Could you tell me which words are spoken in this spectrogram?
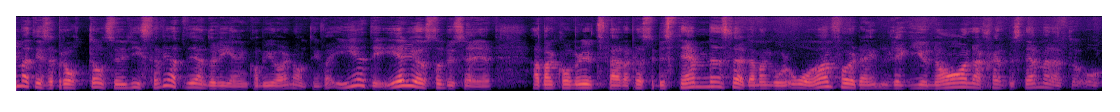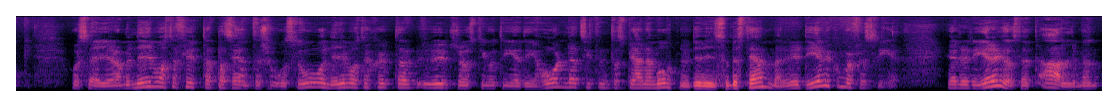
och med att det är så bråttom så gissar vi att ändå regeringen kommer göra någonting. Vad är det? Är det just som du säger att man kommer utfärda plötsligt bestämmelser där man går ovanför det regionala självbestämmandet och, och säger att ja, ni måste flytta patienter så och så och ni måste skjuta utrustning åt det det hållet. Sitt inte och spjärna emot nu, det är vi som bestämmer. Är det det vi kommer att få se? Eller är det just ett allmänt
